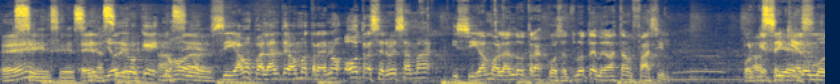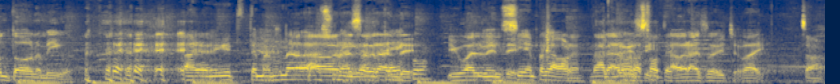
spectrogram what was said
¿eh? Sí, sí, sí, Eh, yo digo es, que, no joda, sigamos para adelante, vamos a traernos otra cerveza más y sigamos hablando de otras cosas. Tú no te me das tan fácil. Porque Así te es. quiero un montón, amigo. Vale, amiguito, te mando un abrazo, Abrazo grande, igualmente. Y siempre la hora. Dale, Claro un que sí. abrazote. Abrazo, bicho. Bye. Chao.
